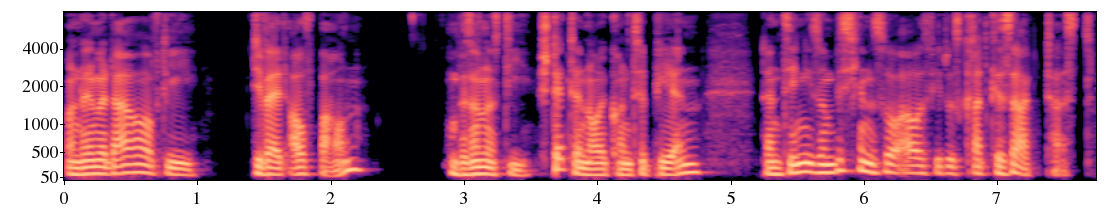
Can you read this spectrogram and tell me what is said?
Und wenn wir darauf die, die Welt aufbauen und besonders die Städte neu konzipieren, dann sehen die so ein bisschen so aus, wie du es gerade gesagt hast.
